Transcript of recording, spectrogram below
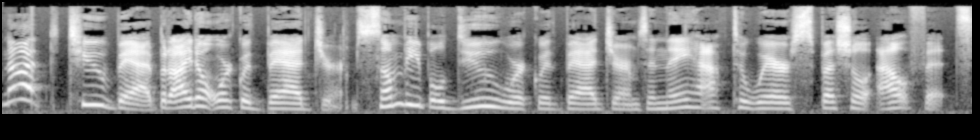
not too bad, but I don't work with bad germs. Some people do work with bad germs and they have to wear special outfits.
